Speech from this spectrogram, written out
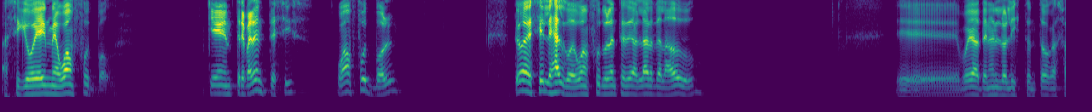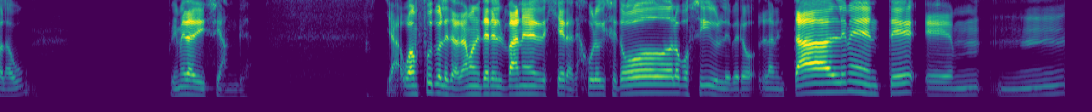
Así que voy a irme a One Football. Que entre paréntesis, One Football. Tengo que decirles algo de One Football antes de hablar de la U. Eh, voy a tenerlo listo en todo caso a la U. Primera edición. Ya, OneFootball le tratamos de meter el banner Jera. Te juro que hice todo lo posible, pero lamentablemente em, mm,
